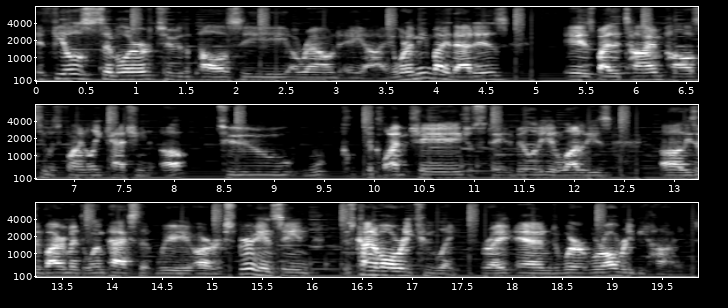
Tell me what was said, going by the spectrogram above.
it feels similar to the policy around ai and what i mean by that is is by the time policy was finally catching up to the climate change, sustainability, and a lot of these uh, these environmental impacts that we are experiencing is kind of already too late, right? And we're we're already behind,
